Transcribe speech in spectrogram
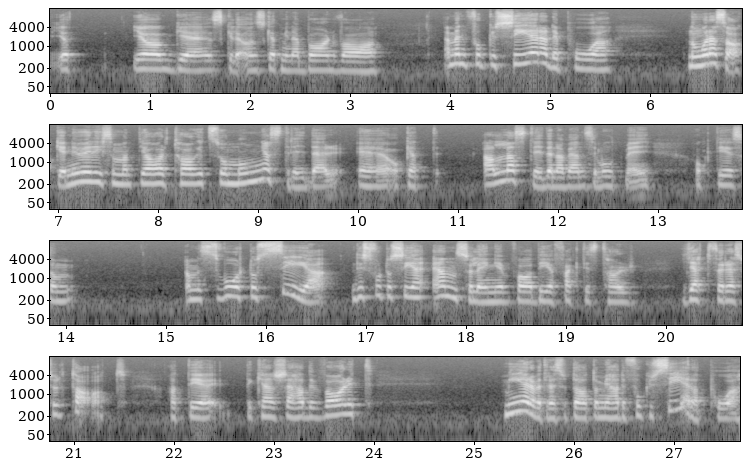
jag, jag eh, skulle önska att mina barn var ja, men fokuserade på några saker. Nu är det som att jag har tagit så många strider eh, och att alla striderna vänds emot mig. Och det är som ja, men svårt att se. Det är svårt att se än så länge vad det faktiskt har gett för resultat. Att det, det kanske hade varit mer av ett resultat om jag hade fokuserat på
